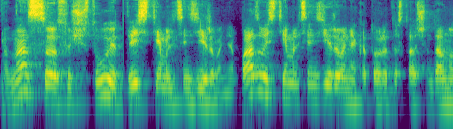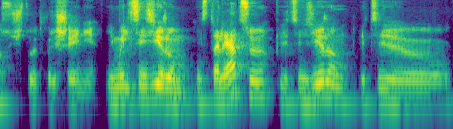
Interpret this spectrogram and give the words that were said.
У нас э, существует две системы лицензирования. Базовая система лицензирования, которая достаточно давно существует в решении. И мы лицензируем инсталляцию, лицензируем эти,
